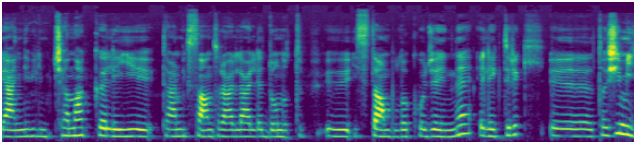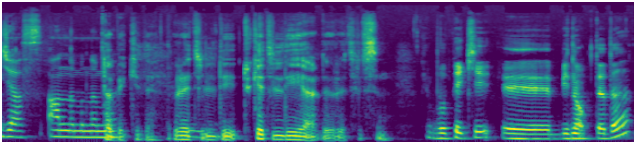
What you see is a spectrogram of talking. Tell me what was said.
yani ne bileyim Çanakkale'yi termik santrallerle donatıp e, İstanbul'a Kocaeli'ne elektrik e, taşımayacağız anlamına mı? Tabii ki de üretildiği, tüketildiği yerde üretilsin. Bu peki e, bir noktada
